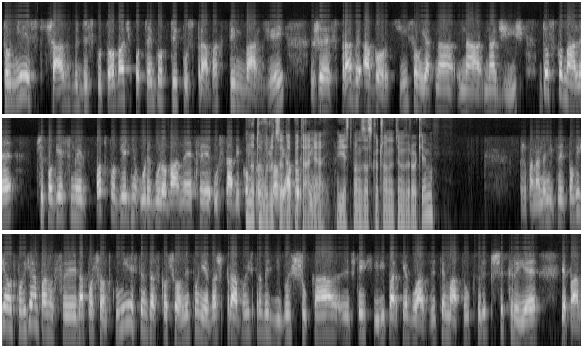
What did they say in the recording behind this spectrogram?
To nie jest czas, by dyskutować o tego typu sprawach, tym bardziej, że sprawy aborcji są jak na, na, na dziś doskonale czy powiedzmy odpowiednio uregulowane w ustawie No to wrócę do pytania. Jest pan zaskoczony tym wyrokiem? Proszę pana, no powiedziałem, odpowiedziałem panu na początku, nie jestem zaskoczony, ponieważ Prawo i Sprawiedliwość szuka y, w tej chwili partia władzy tematu, który przykryje, wie pan,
